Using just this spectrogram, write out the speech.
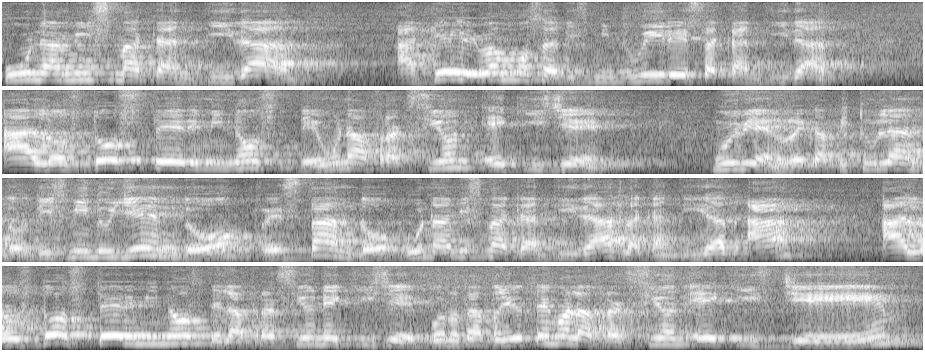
una misma cantidad, ¿a qué le vamos a disminuir esa cantidad? a los dos términos de una fracción xy. Muy bien, recapitulando, disminuyendo, restando una misma cantidad, la cantidad a, a los dos términos de la fracción xy. Por lo tanto, yo tengo la fracción xy,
